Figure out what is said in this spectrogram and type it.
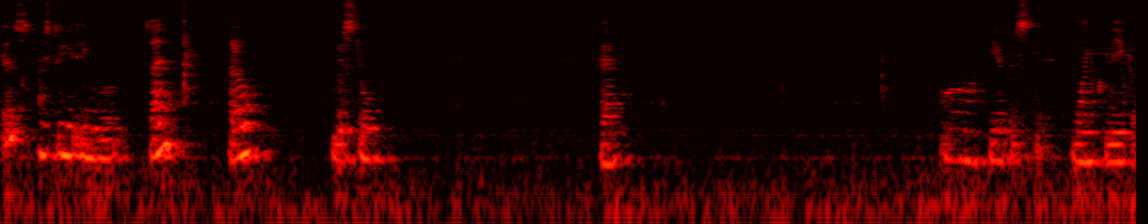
ist. Müsste hier irgendwo sein. Hallo? Bist du? Hä? Oh, hier bist du. Mein Kollege.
